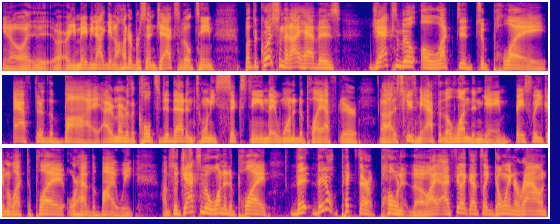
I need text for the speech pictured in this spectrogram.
you know, are you maybe not getting 100% Jacksonville team? But the question that I have is Jacksonville elected to play after the bye. I remember the Colts did that in 2016. They wanted to play after, uh, excuse me, after the London game. Basically, you can elect to play or have the bye week. Um, so Jacksonville wanted to play. They, they don't pick their opponent, though. I, I feel like that's like going around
